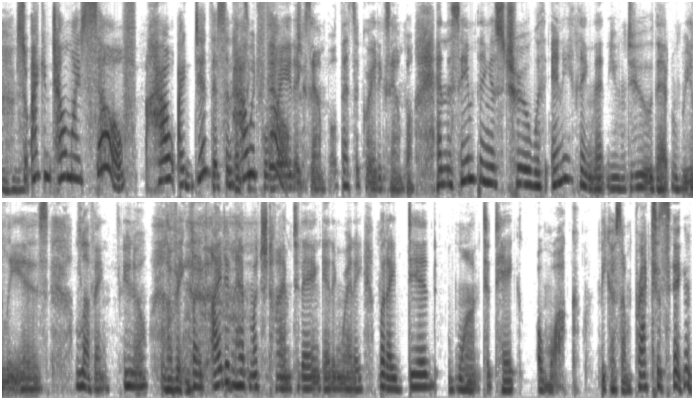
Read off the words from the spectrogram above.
Mm-hmm. So I can tell myself how I did this and That's how a it great felt. example. That's a great example. And the same thing is true with anything that you do that really is loving, you know? Loving. Like I didn't have much time today in getting ready, but I did want to take a walk because I'm practicing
